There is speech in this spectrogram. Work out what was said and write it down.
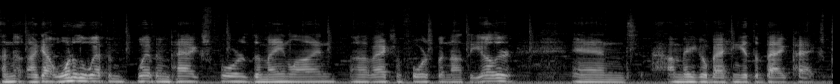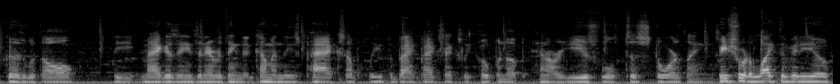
I got one of the weapon weapon packs for the main line of Action Force but not the other and I may go back and get the backpacks because with all the magazines and everything that come in these packs, I believe the backpacks actually open up and are useful to store things. Be sure to like the video,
